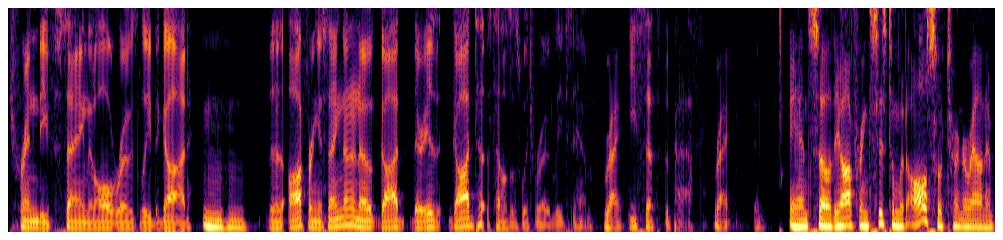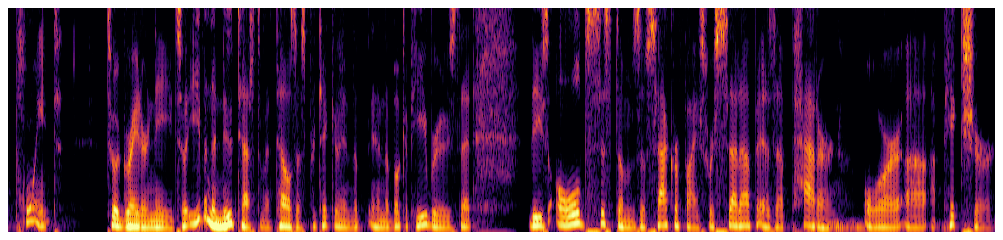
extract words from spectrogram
trendy saying that all roads lead to God. Mm-hmm. The offering is saying, no, no, no. God, there is God t- tells us which road leads to Him. Right. He sets the path. Right. Good. And so the offering system would also turn around and point to a greater need. So even the New Testament tells us, particularly in the in the book of Hebrews, that these old systems of sacrifice were set up as a pattern or uh, a picture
